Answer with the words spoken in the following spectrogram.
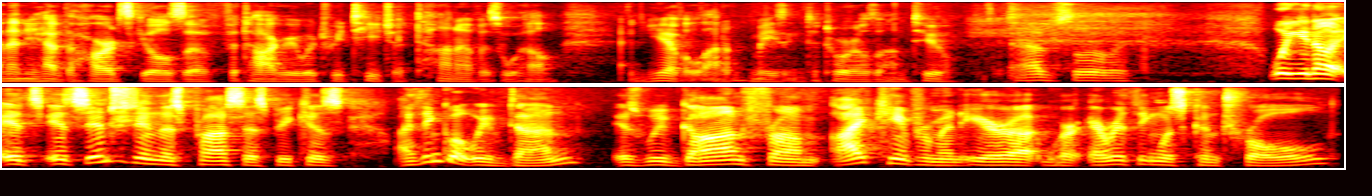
And then you have the hard skills of photography, which we teach a ton of as well. And you have a lot of amazing tutorials on too. Absolutely. Well, you know, it's it's interesting in this process because I think what we've done is we've gone from I came from an era where everything was controlled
